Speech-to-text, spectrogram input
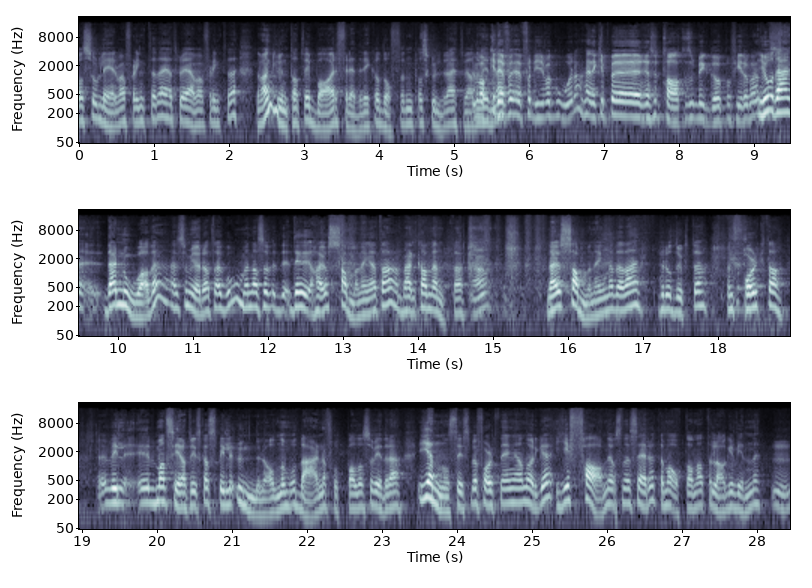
Og Soler var flink til det. Jeg tror jeg var flink til det. Det var en grunn til at vi bar Fredrik og Doffen på skuldra etter vi Men vunnet. var ikke det for, fordi de var gode, da? Er det ikke eh, resultatet som bygger profiler? band? Jo, det er, det er noe av det eh, som gjør at det er god, men altså, det, det har jo sammenheng dette. Bernt kan vente. Ja. Det er jo sammenheng med det der produktet. Men folk, da vil, eh, Man sier at vi skal spille underholdende og moderne fotball osv. Gjennomsnittsbefolkningen av Norge gir faen i åssen det ser ut. De er opptatt av at laget vinner. Det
